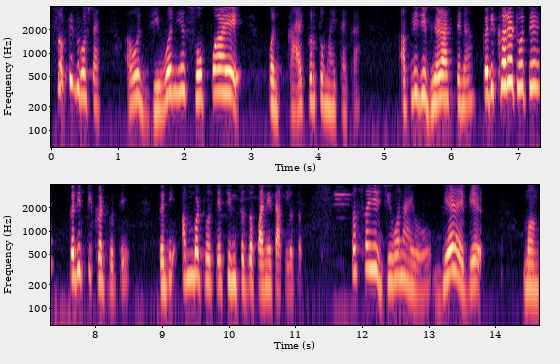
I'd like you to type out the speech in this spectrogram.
सोपीच गोष्ट आहे. अहो जीवन हे सोपं आहे. पण काय करतो माहीत आहे का? आपली जी भेळ असते ना कधी खरट होते कधी तिखट होते कधी आंबट होते चिंचचं पाणी टाकलं तर. तसं हे जीवन आहे हो. भेळ आहे भेळ. मग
